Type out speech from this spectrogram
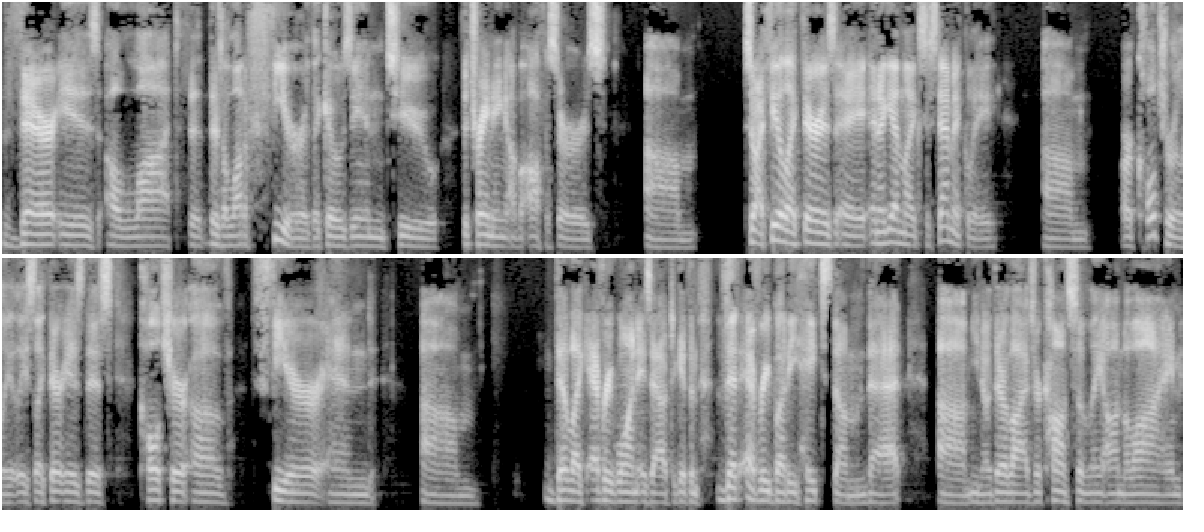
there is a lot that there's a lot of fear that goes into the training of officers um so I feel like there is a, and again, like systemically, um, or culturally at least, like there is this culture of fear and um, that like everyone is out to get them, that everybody hates them, that um, you know their lives are constantly on the line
